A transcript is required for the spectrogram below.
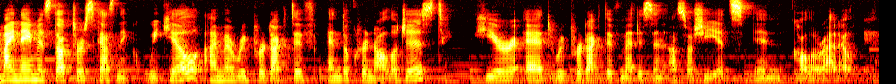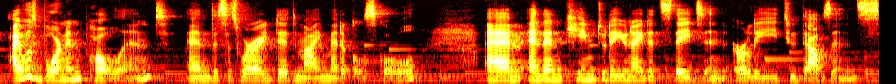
My name is Dr. Skaznik Wikil. I'm a reproductive endocrinologist here at Reproductive Medicine Associates in Colorado. I was born in Poland, and this is where I did my medical school. Um, and then came to the United States in early 2000s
